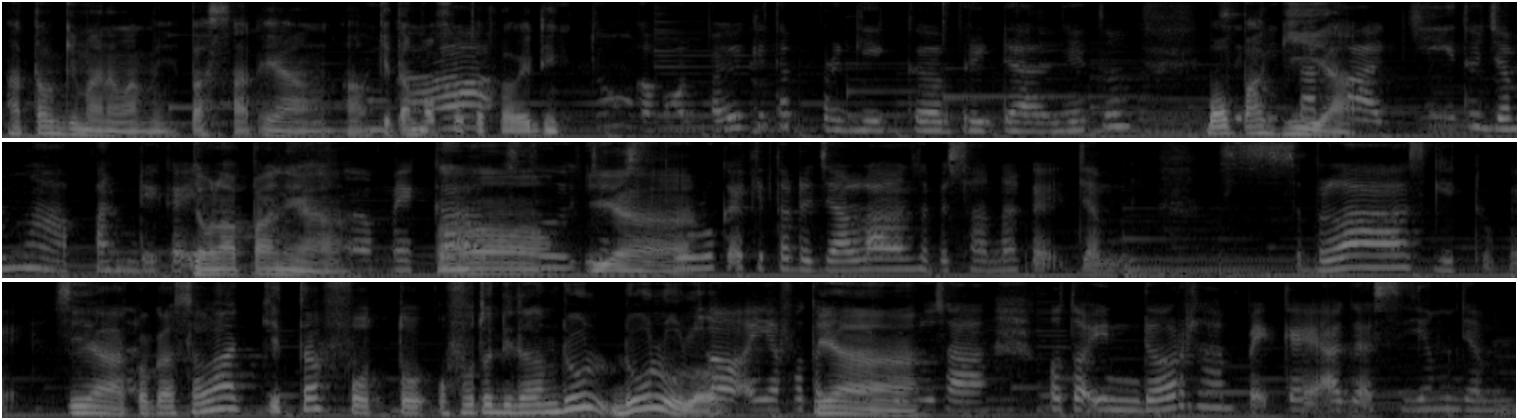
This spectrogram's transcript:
atau gimana mami? Pas saat yang uh, kita mau foto Enggak, prewedding itu nggak bangun pagi kita pergi ke bridalnya itu mau pagi sekitar ya? pagi. Itu jam 8 deh kayak jam 8 ya? Uh, make up Oh, itu jam iya. 10 kayak kita udah jalan sampai sana kayak jam 11 gitu kayak iya kalau nggak salah kita foto oh, foto di dalam dulu dulu loh. Oh iya foto indoor dulu salah. Foto indoor sampai kayak agak siang jam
